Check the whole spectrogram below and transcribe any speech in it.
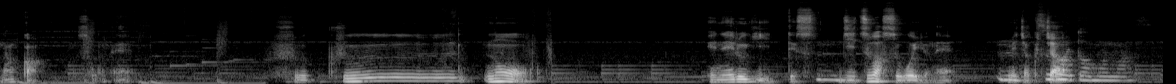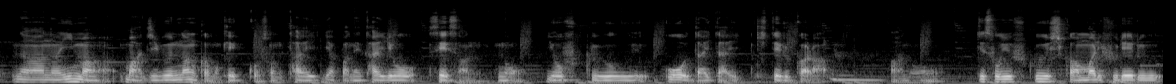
なんかそうね。服のエネルギーってす、うん。実はすごいよね。うん。めちゃくちゃ。すごいと思います。なあの今まあ自分なんかも結構その大やっぱね大量生産の洋服を大体着てるから、うん。あのでそういう服しかあんまり触れる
